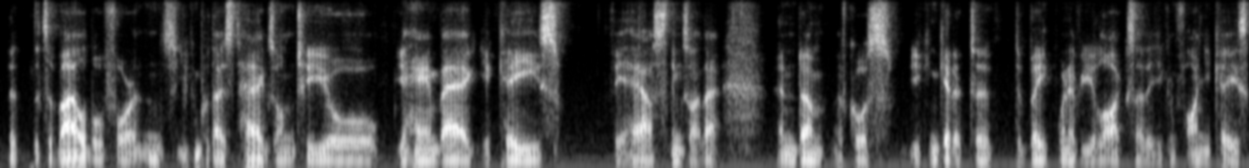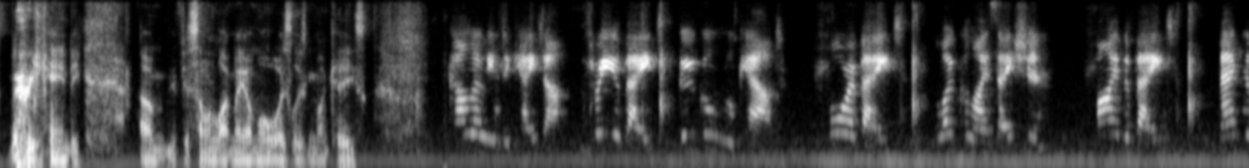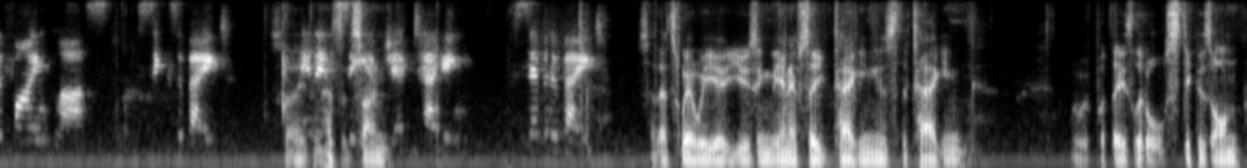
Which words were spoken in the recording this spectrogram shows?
that, that's available for it and you can put those tags onto your your handbag your keys for your house things like that and um, of course you can get it to to beep whenever you like so that you can find your keys very handy um, if you're someone like me i'm always losing my keys Color indicator. 3 of 8. Google Lookout. 4 of 8. Localization. 5 of 8. Magnifying glass. 6 of 8. so it even has its own tagging. 7 of 8. So that's where we are using the NFC tagging is the tagging where we put these little stickers on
